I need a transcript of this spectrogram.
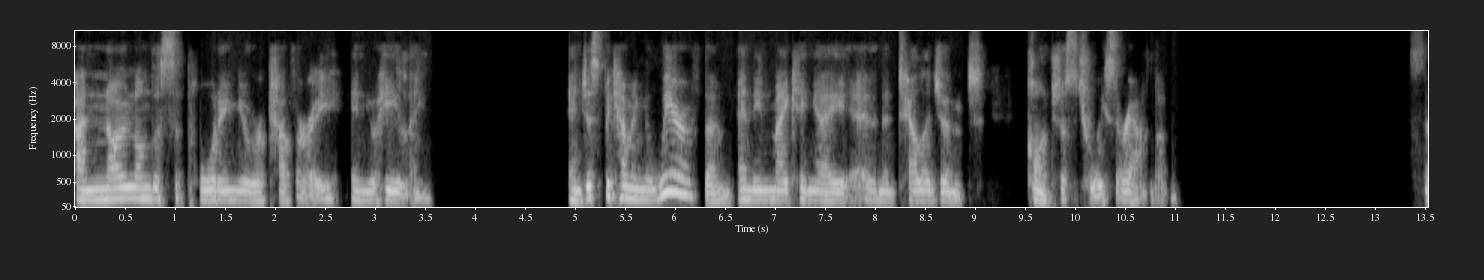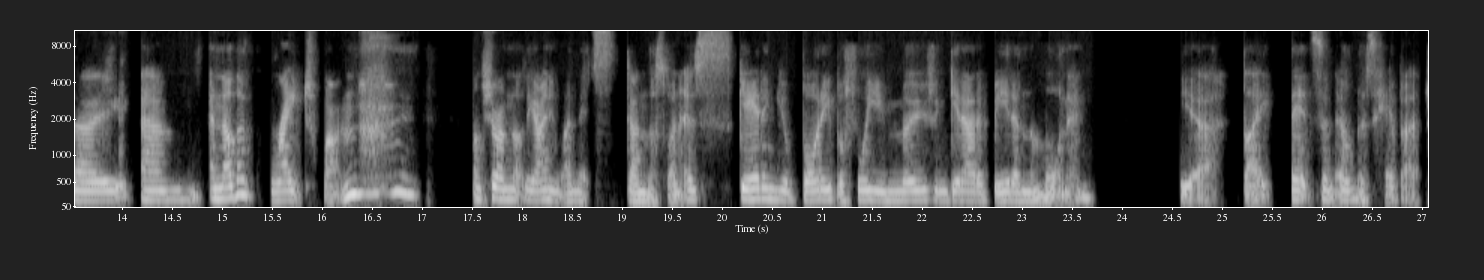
are no longer supporting your recovery and your healing and just becoming aware of them and then making a, an intelligent, conscious choice around them. So, um, another great one, I'm sure I'm not the only one that's done this one, is scanning your body before you move and get out of bed in the morning. Yeah, like that's an illness habit.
